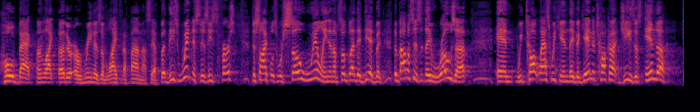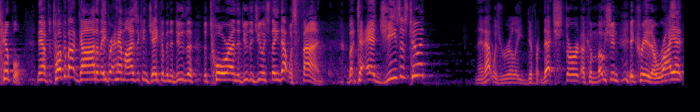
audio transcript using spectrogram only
hold back unlike other arenas of life that I find myself. But these witnesses, these first disciples were so willing, and I'm so glad they did, but the Bible says that they rose up and we talked last weekend, they began to talk about Jesus in the temple. Now, to talk about God of Abraham, Isaac, and Jacob and to do the, the Torah and to do the Jewish thing, that was fine. But to add Jesus to it, now that was really different. That stirred a commotion. It created a riot.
